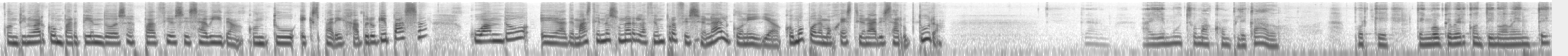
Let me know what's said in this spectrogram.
continuar compartiendo esos espacios, esa vida con tu expareja. Pero ¿qué pasa cuando eh, además tienes una relación profesional con ella? ¿Cómo podemos gestionar esa ruptura? Claro, ahí es mucho más complicado, porque tengo que ver continuamente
